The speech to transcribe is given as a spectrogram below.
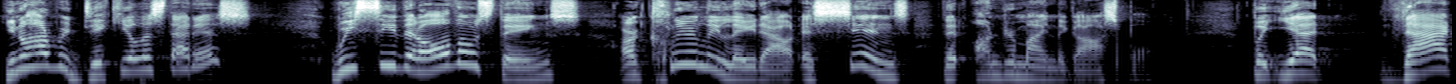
You know how ridiculous that is? We see that all those things are clearly laid out as sins that undermine the gospel. But yet, that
